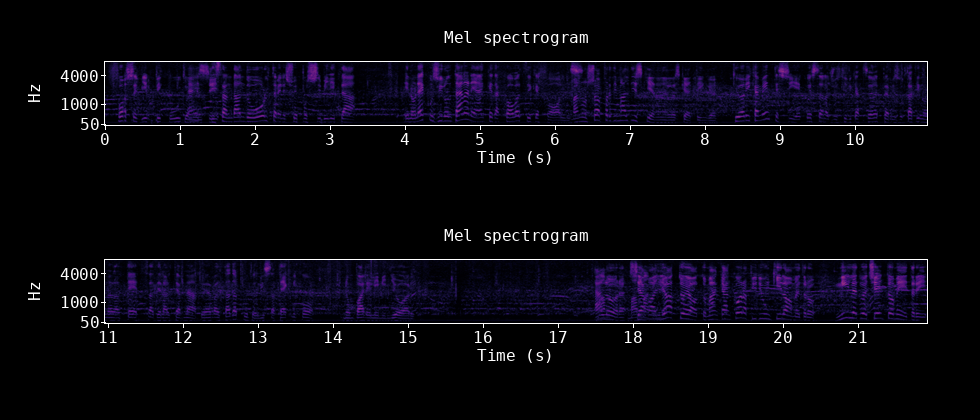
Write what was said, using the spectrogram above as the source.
forse Virpi Kuto, eh, sì. sta andando oltre le sue possibilità e non è così lontana neanche da Kovacic e Follis. Ma non soffre di mal di schiena nello skating? Teoricamente sì e questa è la giustificazione per risultati non all'altezza dell'alternato, in realtà dal punto di vista tecnico non vale le migliori. Allora, Mamma siamo agli 8 e 8, manca ancora più di un chilometro, 1200 metri.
